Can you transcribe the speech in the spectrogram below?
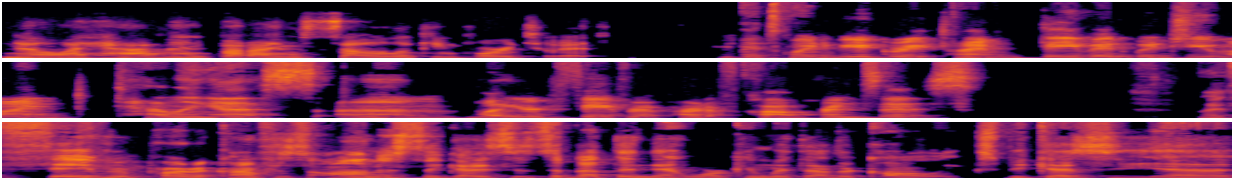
No, I haven't, but I'm so looking forward to it. It's going to be a great time. David, would you mind telling us um, what your favorite part of conference is? My favorite part of conference, honestly, guys, it's about the networking with other colleagues because uh,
